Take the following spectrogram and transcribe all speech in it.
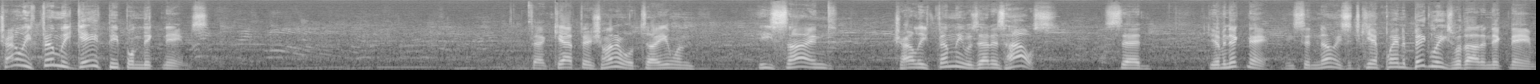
Charlie Finley gave people nicknames. In fact, Catfish Hunter will tell you when he signed, Charlie Finley was at his house. Said, Do you have a nickname? He said, No. He said, You can't play in the big leagues without a nickname.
